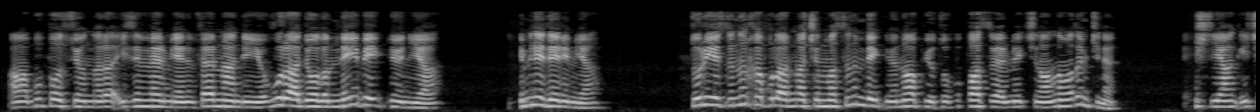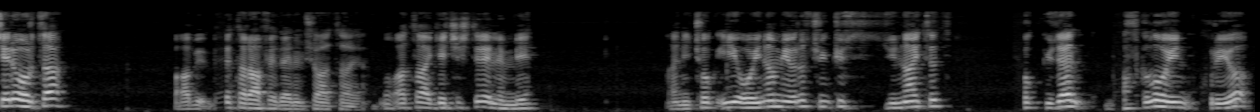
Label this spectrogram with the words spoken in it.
Ama bu pozisyonlara izin vermeyelim. Fernandinho vur hadi oğlum neyi bekliyorsun ya? Yemin ederim ya. Suriye sınır kapılarının açılmasını mı bekliyor? Ne yapıyor? Topu pas vermek için anlamadım ki ne. Ashley Young içeri orta. Abi bertaraf edelim şu hataya. Bu hata geçiştirelim bir. Hani çok iyi oynamıyoruz çünkü United çok güzel baskılı oyun kuruyor.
